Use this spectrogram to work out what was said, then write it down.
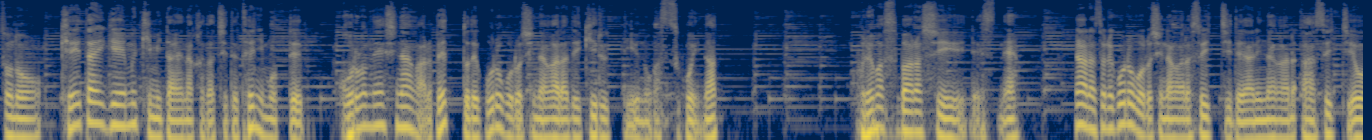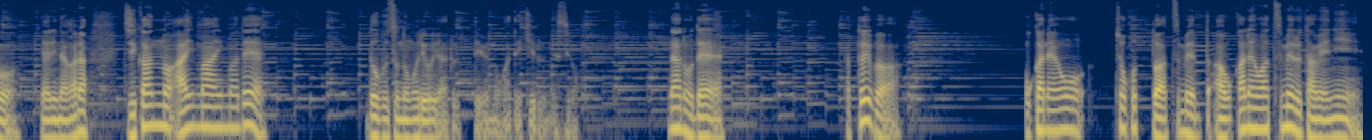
その、携帯ゲーム機みたいな形で手に持ってゴロ寝しながら、ベッドでゴロゴロしながらできるっていうのがすごいな。これは素晴らしいですね。だからそれゴロゴロしながらスイッチでやりながら、あ、スイッチをやりながら、時間の合間合間で動物の森をやるっていうのができるんですよ。なので、例えば、お金をちょこっと集める、あ、お金を集めるために、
